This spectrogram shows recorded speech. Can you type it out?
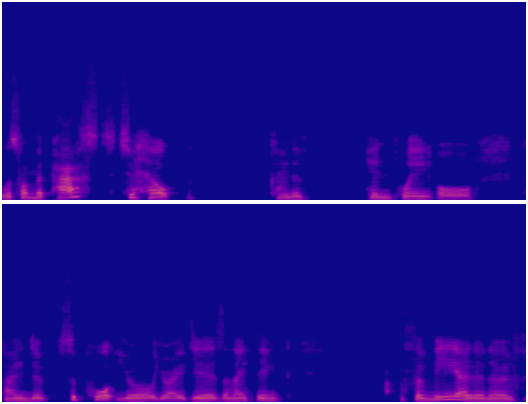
was from the past to help kind of pinpoint or kind of support your your ideas. And i think for me i don't know if,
